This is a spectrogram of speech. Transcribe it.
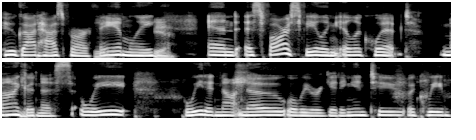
who God has for our Mm. family. Yeah. And as far as feeling ill equipped, my goodness, we, we did not know what we were getting into. Like we,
